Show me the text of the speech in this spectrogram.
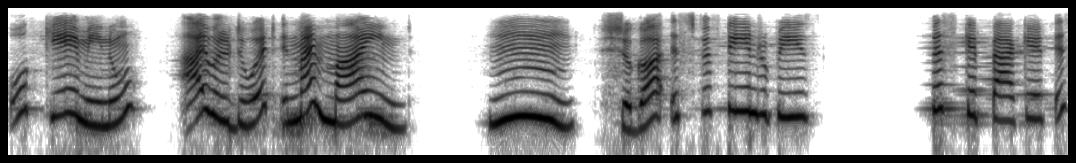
Okay, Meenu. I will do it in my mind. Hmm, sugar is 15 rupees. Biscuit packet is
